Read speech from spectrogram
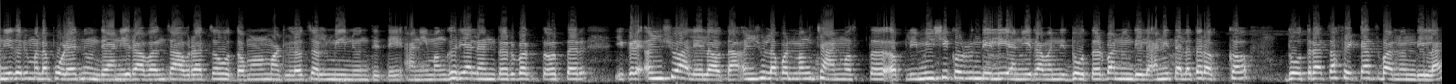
कोणीतरी मला पोळ्यात नेऊन द्या आणि रावांचं आवराचं होतं म्हणून म्हटलं चल मी नेऊन देते. आणि मग घरी आल्यानंतर बघतो तर इकडे अंशू आलेला होता. अंशूला पण मग छान मस्त आपली मिशी करून दिली आणि रावांनी धोतर बांधून दिलं आणि त्याला तर अख्ख धोतराचा फेटाच बांधून दिला.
